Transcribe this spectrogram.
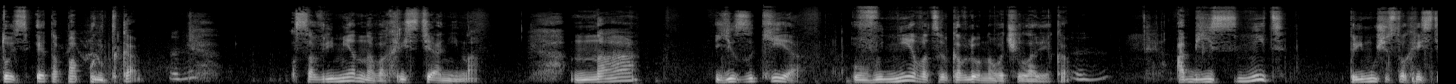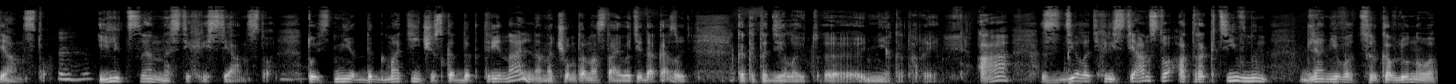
то есть это попытка угу. современного христианина на языке вне воцерковленного человека угу. объяснить преимущество христианства угу. или ценности христианства. Угу. То есть не догматическо-доктринально на чем-то настаивать и доказывать, как это делают э, некоторые, а сделать христианство аттрактивным для невоцерковленного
